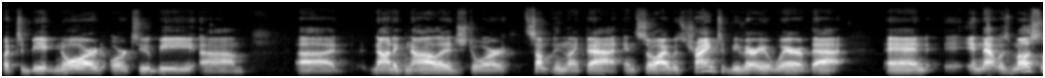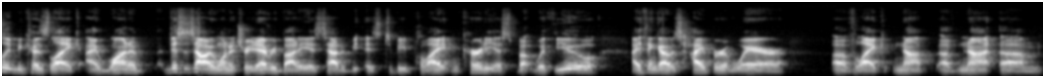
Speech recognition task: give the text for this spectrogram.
but to be ignored or to be um, uh, not acknowledged or something like that. And so I was trying to be very aware of that, and and that was mostly because like I want to. This is how I want to treat everybody is how to be is to be polite and courteous. But with you, I think I was hyper aware of like not of not um,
